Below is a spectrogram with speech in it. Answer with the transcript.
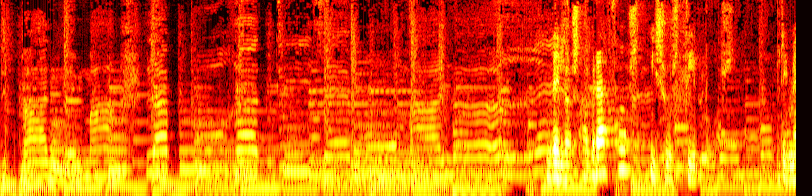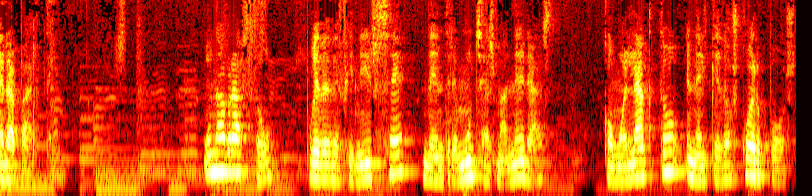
d'Ipanema, la pour attiser mon malheur. De los abrazos y sus tipos. Primera parte. Un abrazo puede definirse de entre muchas maneras como el acto en el que dos cuerpos,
